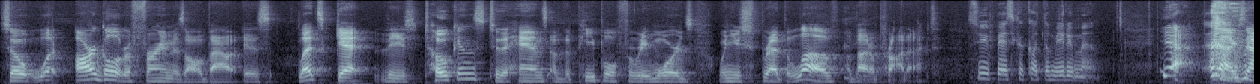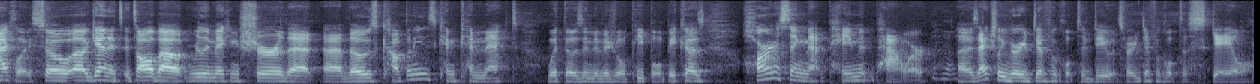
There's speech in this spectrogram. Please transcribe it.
So what our goal at Refereum is all about is let's get these tokens to the hands of the people for rewards when you spread the love about a product. So you basically cut the middleman. Yeah, yeah, exactly. so uh, again, it's, it's all about really making sure that uh, those companies can connect with those individual people because harnessing that payment power uh, is actually very difficult to do. It's very difficult to scale.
